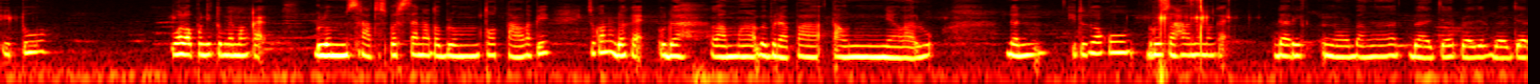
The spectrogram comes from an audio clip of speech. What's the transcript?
itu walaupun itu memang kayak belum 100% atau belum total tapi itu kan udah kayak udah lama beberapa tahun yang lalu. Dan itu tuh aku berusaha memang kayak dari nol banget belajar belajar belajar.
